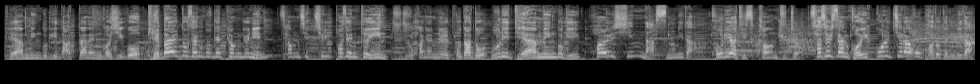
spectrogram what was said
대한민국이 낮다는 것이고 개발도상국의 평균인 37%인 주주 환원율보다도 우리 대한민국이 훨씬 낮습니다. 코리아 디스카운트죠. 사실상 거의 꼴찌라고 봐도 됩니다.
